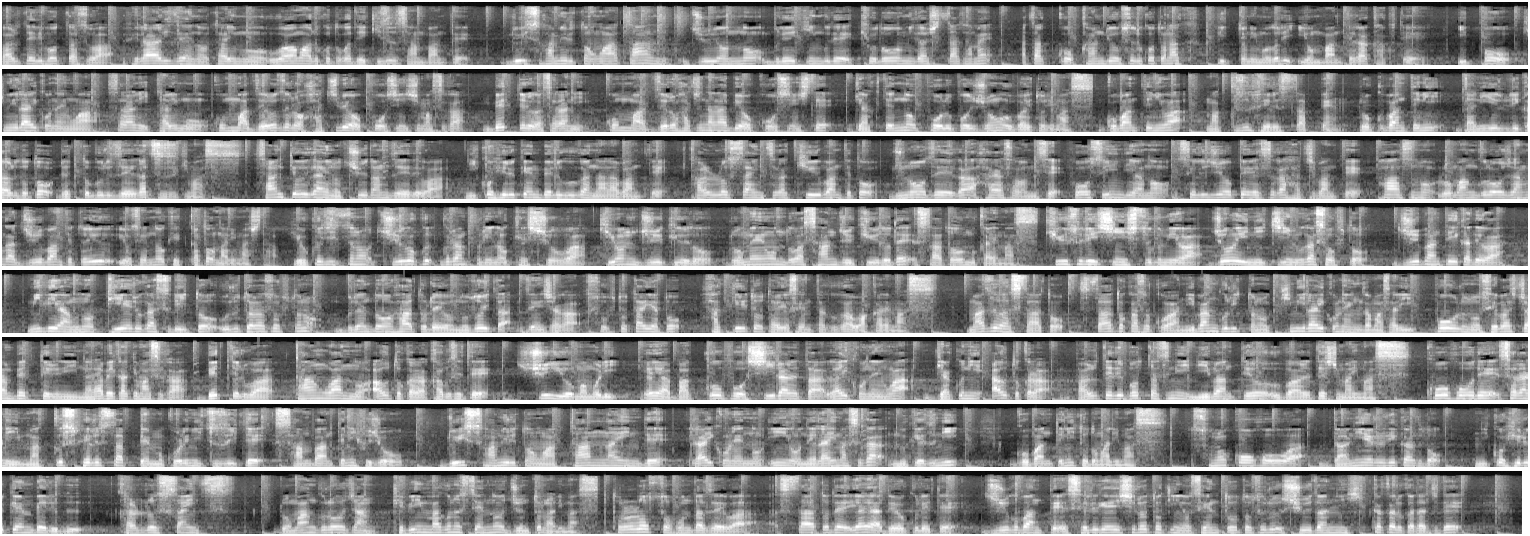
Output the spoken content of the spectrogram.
バルテリ・ボッタスはフェラーリ勢のタイムを上回ることができず3番手ルイス・ハミルトンはターン14のブレーキングで挙動を乱したためアタックを完了することなくピットに戻り4番手が確定一方、キミ・ライコネンはさらにタイムをコンマ008秒更新しますが、ベッテルがさらにコンマ087秒更新して逆転のポールポジションを奪い取ります。5番手にはマックス・フェルスタッペン、6番手にダニエル・リカルドとレッドブル勢が続きます。3強以外の中団勢では、ニコ・ヒルケンベルグが7番手、カルロス・サインツが9番手と、ルノー勢が速さを見せ、フォース・インディアのセルジオ・ペレスが8番手、ハースのロマン・グロージャンが10番手という予選の結果となりました。翌日の中国グランプリの決勝は気温19度、路面温度は39度でスタートを迎えます。Q3 進出組は上位2チームがソフト、10番手以下ではミディアムのピエール・ガスリーとウルトラソフトのブレンドン・ハートレイを除いた全車がソフトタイヤとはっきりとタイヤ選択が分かれます。まずはスタート。スタート加速は2番グリッドのキミ・ライコネンが勝り、ポールのセバスチャン・ベッテルに並べかけますが、ベッテルはターン1のアウトからかぶせて、首位を守り、ややバックオフを強いられたライコネンは逆にアウトからバルテリ・ボッタスに2番手を奪われてしまいます。後方でさらにマックス・フェルスタッペンもこれに続いて3番手に浮上。ルイス・ハミルトンはターン9でライコネンのインを狙いますが抜けずに5番手にとどまります。その後方はダニエル・リカルド、ニコ・ヒルケンベルグ、カルロス・サインツ、ロマン・グロージャン、ケビン・マグヌステンの順となります。トロロッソ・ホンダ勢はスタートでやや出遅れて15番手セルゲイ・シロトキンを先頭とする集団に引っかかる形で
